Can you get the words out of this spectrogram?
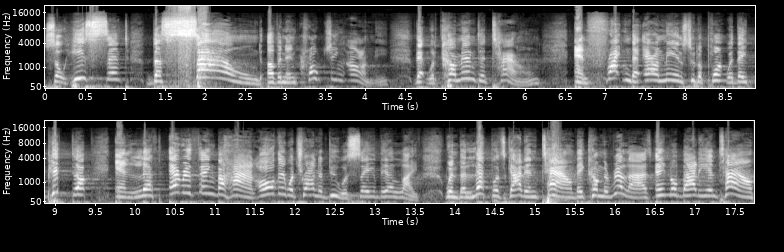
So he sent the sound of an encroaching army that would come into town and frighten the Arameans to the point where they picked up and left everything behind. All they were trying to do was save their life. When the leopards got in town, they come to realize ain't nobody in town,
